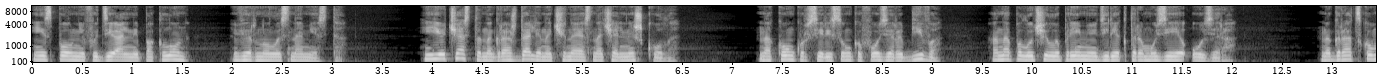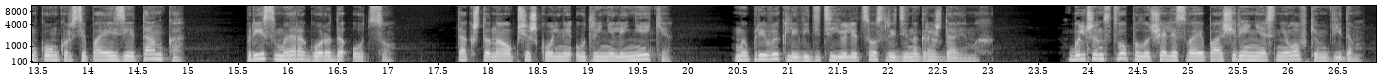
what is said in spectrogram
и, исполнив идеальный поклон, вернулась на место. Ее часто награждали, начиная с начальной школы. На конкурсе рисунков озера Бива она получила премию директора музея озера. На городском конкурсе поэзии «Танка» — приз мэра города Отцу. Так что на общешкольной утренней линейке мы привыкли видеть ее лицо среди награждаемых. Большинство получали свои поощрения с неловким видом —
